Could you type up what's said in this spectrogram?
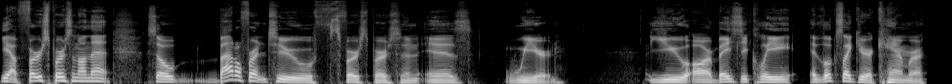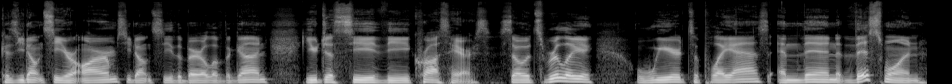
Yeah, first person on that. So Battlefront 2's first person is weird. You are basically, it looks like you're a camera because you don't see your arms, you don't see the barrel of the gun, you just see the crosshairs. So it's really weird to play as. And then this one,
